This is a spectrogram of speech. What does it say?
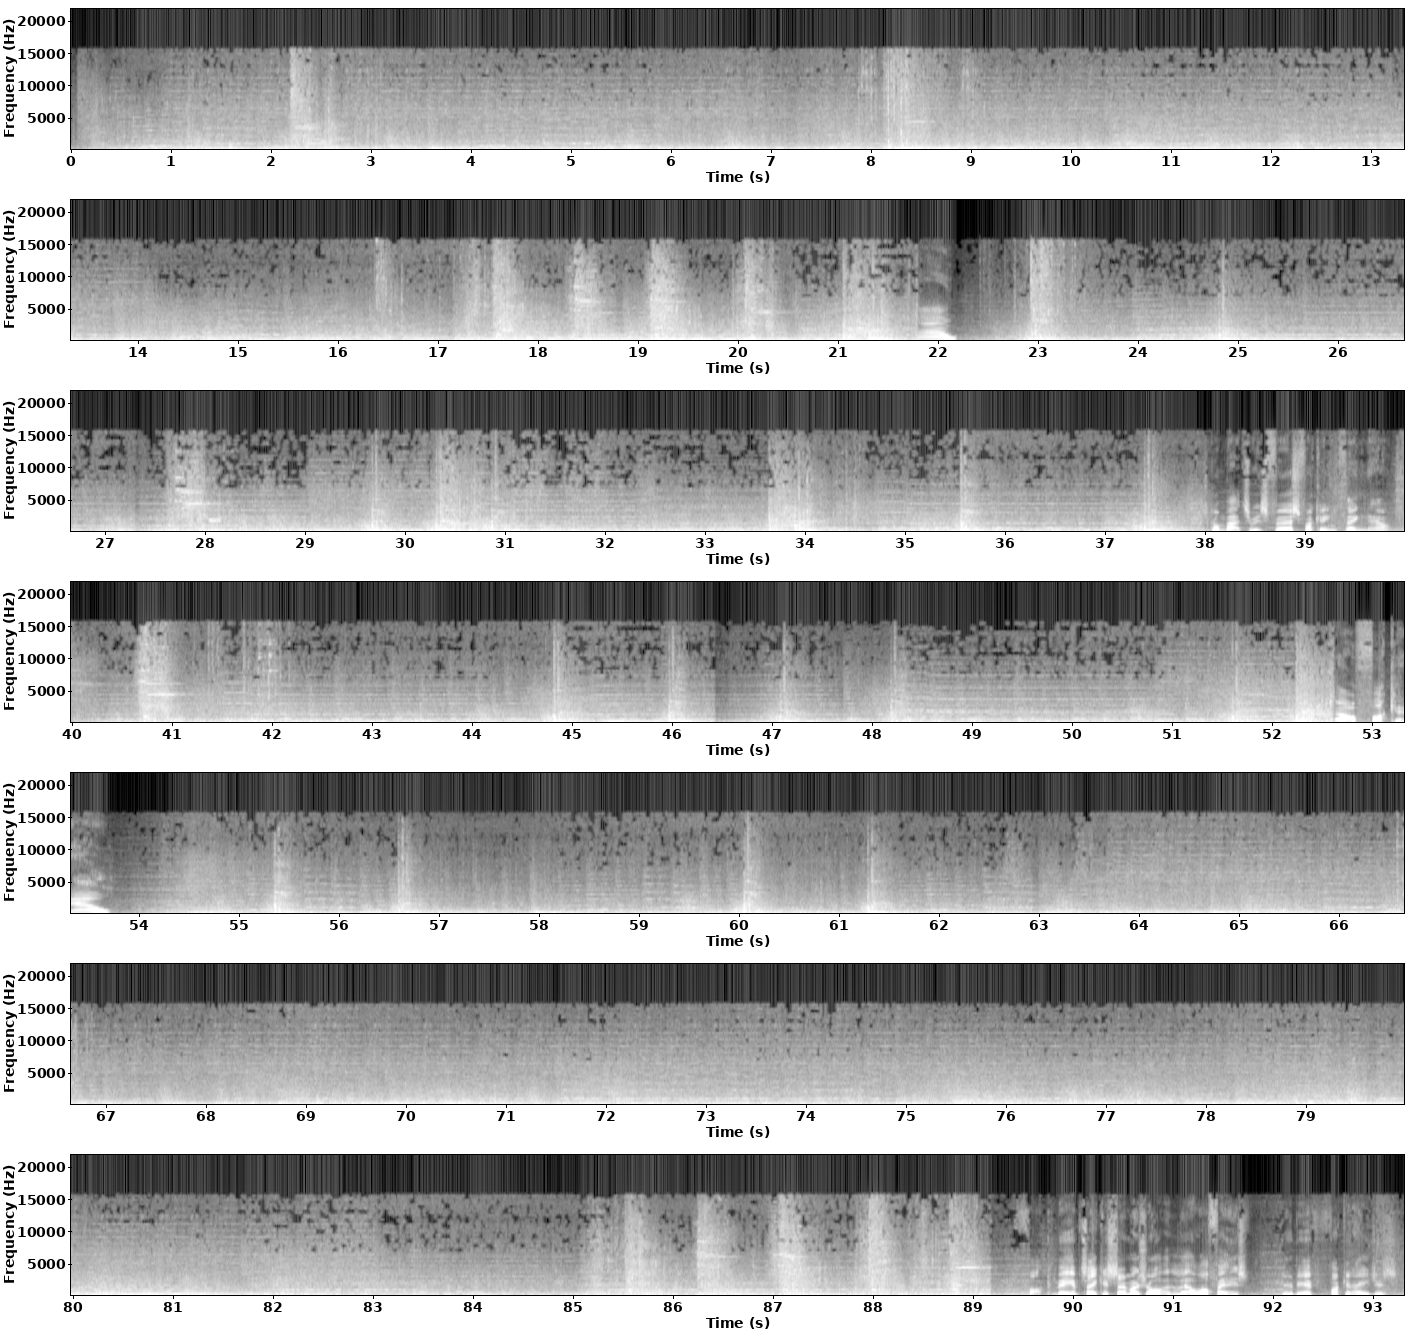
Gone back to its first fucking thing now. Oh, fucking hell. Me, I'm taking so much little off it. It's going to be here for fucking ages.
